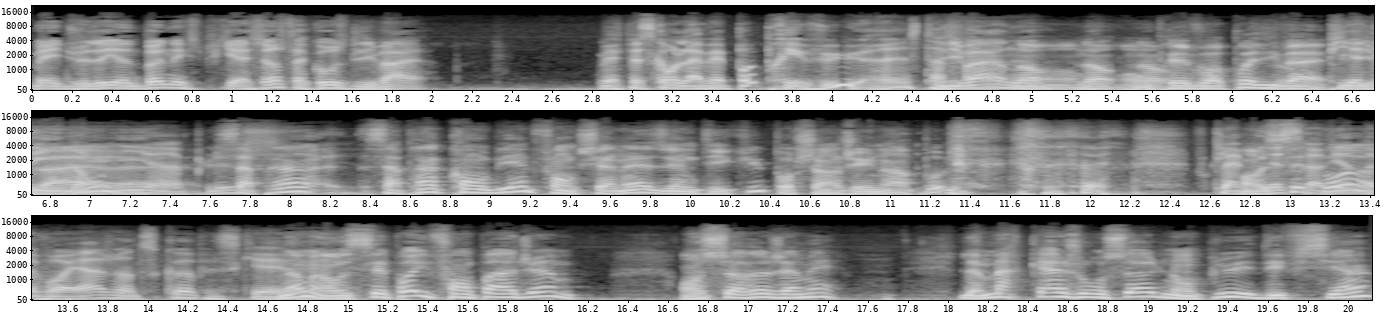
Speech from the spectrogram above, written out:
mais je veux dire, il y a une bonne explication, c'est à cause de l'hiver. Mais parce qu'on l'avait pas prévu, hein, cette L'hiver, non, non, on non. prévoit pas l'hiver. Puis il y a des non-lits Euh, en plus. Ça prend, ça prend combien de fonctionnaires du MTQ pour changer une ampoule? Faut que la On ministre sait revienne pas. de voyage, en tout cas, parce que... Non, mais on ne sait pas, ils font pas la job. On ne saura jamais. Le marquage au sol non plus est déficient.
